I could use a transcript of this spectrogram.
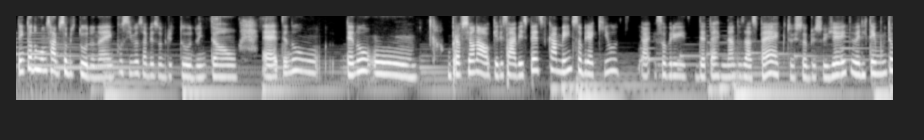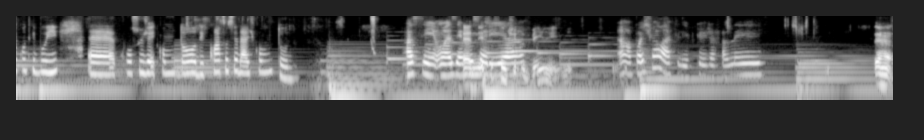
tem todo mundo sabe sobre tudo, né? É impossível saber sobre tudo. Então, é, tendo um, tendo um, um profissional que ele sabe especificamente sobre aquilo, sobre determinados aspectos, sobre o sujeito, ele tem muito a contribuir é, com o sujeito como um todo e com a sociedade como um todo. Assim, um exemplo É nesse seria. sentido bem. Ah, pode falar, Felipe, que eu já falei. É,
